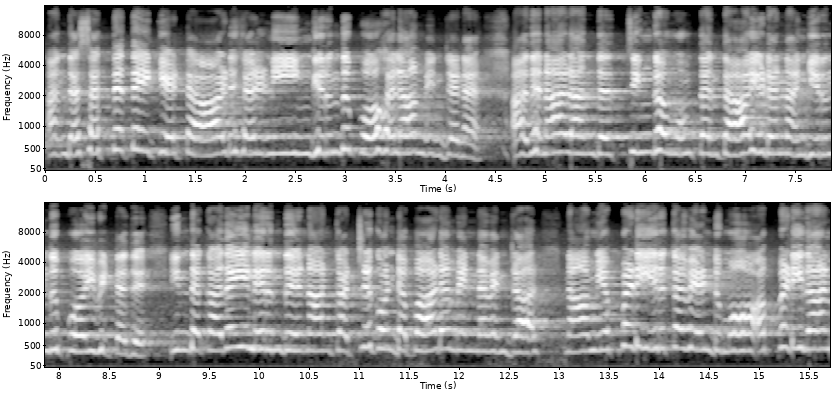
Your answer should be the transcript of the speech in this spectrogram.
அந்த சத்தத்தை கேட்ட ஆடுகள் நீ இங்கிருந்து போகலாம் என்றன. அதனால் அந்த சிங்கமும் தன் தாயுடன் அங்கிருந்து போய்விட்டது. இந்த கதையிலிருந்து நான் கற்றுக்கொண்ட பாடம் என்னவென்றால் நாம் எப்படி இருக்க வேண்டுமோ அப்படிதான்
